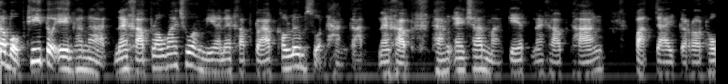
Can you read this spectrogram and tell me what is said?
ระบบที่ตัวเองถนัดนะครับ เพราะว่าช่วงนี้นะครับกราฟเขาเริ่มสวนทางกันนะครับทั้งแอคชั่นมาร์เก็ตนะครับทั้งปัจจัยกระทบ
